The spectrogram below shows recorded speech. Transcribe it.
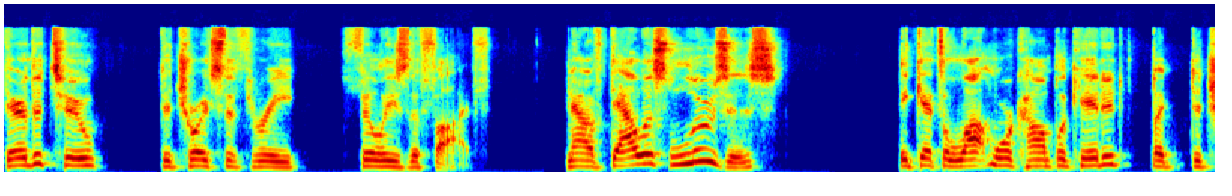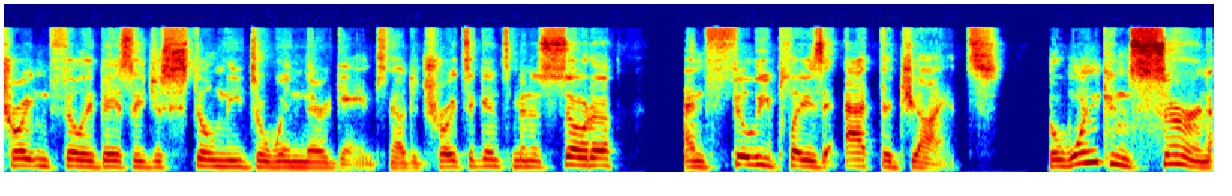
they're the two, Detroit's the three, Philly's the five. Now, if Dallas loses, it gets a lot more complicated, but Detroit and Philly basically just still need to win their games. Now, Detroit's against Minnesota, and Philly plays at the Giants. The one concern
